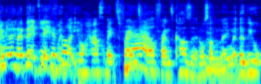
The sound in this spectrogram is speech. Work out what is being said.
you know and I that they'd live with like your housemate's friend's Yeah. girlfriend's cousin or mm. something. Like, you're Or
